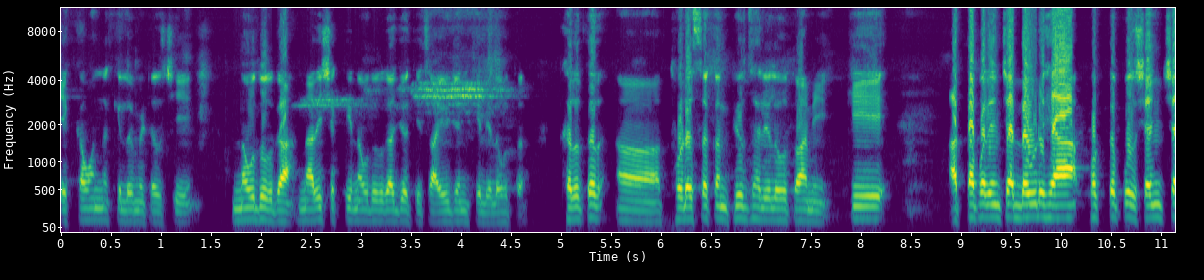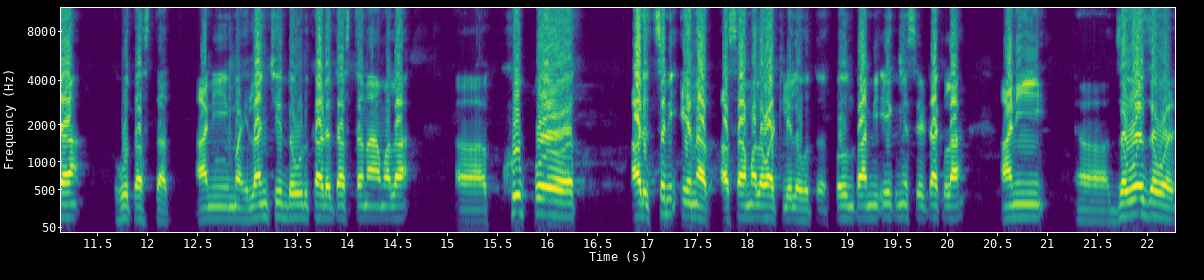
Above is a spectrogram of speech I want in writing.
एकावन्न किलोमीटरची नवदुर्गा नारी शक्ती नवदुर्गा ज्योतीचं आयोजन केलेलं होतं. खरं तर थोडंसं कन्फ्यूज झालेलं होतं आम्ही की आत्तापर्यंतच्या दौड ह्या फक्त पुरुषांच्या होत असतात आणि महिलांची दौड काढत असताना आम्हाला खूप अडचणी येणार असं आम्हाला वाटलेलं होतं. परंतु आम्ही एक मेसेज टाकला आणि जवळजवळ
